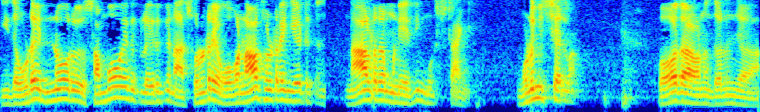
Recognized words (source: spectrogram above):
இதை விட இன்னொரு சம்பவம் இதுக்குள்ளே இருக்குது நான் சொல்கிறேன் ஒவ்வொன்றா சொல்கிறேன் கேட்டுக்கங்க. நாலரை மணி எழுதி முடிச்சிட்டாங்க. முடிஞ்சிச்சு எல்லாம். போதை அவனுக்கு தெரிஞ்சோம்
